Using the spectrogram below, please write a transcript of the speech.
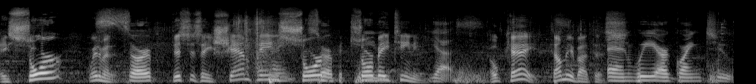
A sor. Wait a minute. Sorb. This is a champagne sor- sorbatini. sorbatini. Yes. Okay, tell me about this. And we are going to,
